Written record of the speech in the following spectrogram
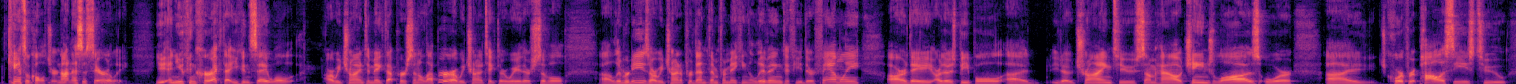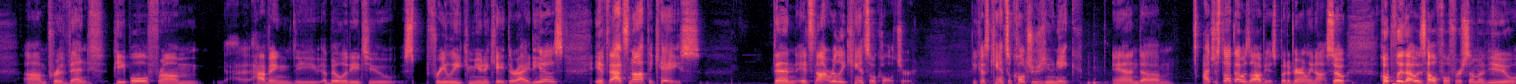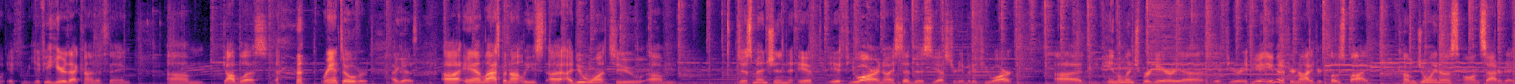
cancel culture, not necessarily. You, and you can correct that. You can say, well, are we trying to make that person a leper? Are we trying to take their away their civil uh, liberties? Are we trying to prevent them from making a living to feed their family? Are they are those people uh, you know trying to somehow change laws or uh, corporate policies to um, prevent people from having the ability to freely communicate their ideas. If that's not the case, then it's not really cancel culture because cancel culture is unique. And um, I just thought that was obvious, but apparently not. So hopefully that was helpful for some of you. If, if you hear that kind of thing, um, God bless. Rant over, I guess. Uh, and last but not least, I do want to um, just mention if if you are, I know I said this yesterday, but if you are uh, in the Lynchburg area. If you're, if you, even if you're not, if you're close by, come join us on Saturday,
